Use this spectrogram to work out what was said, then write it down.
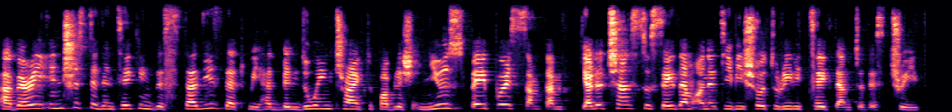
uh, very interested in taking the studies that we had been doing trying to publish in newspapers sometimes get a chance to say them on a tv show to really take them to the streets.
